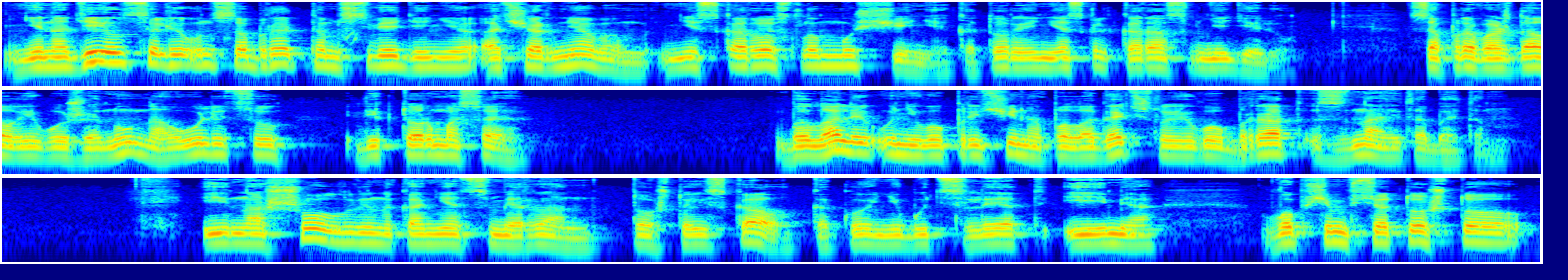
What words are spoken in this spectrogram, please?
Не надеялся ли он собрать там сведения о чернявом, низкорослом мужчине, который несколько раз в неделю сопровождал его жену на улицу Виктор Массе? Была ли у него причина полагать, что его брат знает об этом? И нашел ли, наконец, Миран то, что искал? Какой-нибудь след, имя? В общем, все то, что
